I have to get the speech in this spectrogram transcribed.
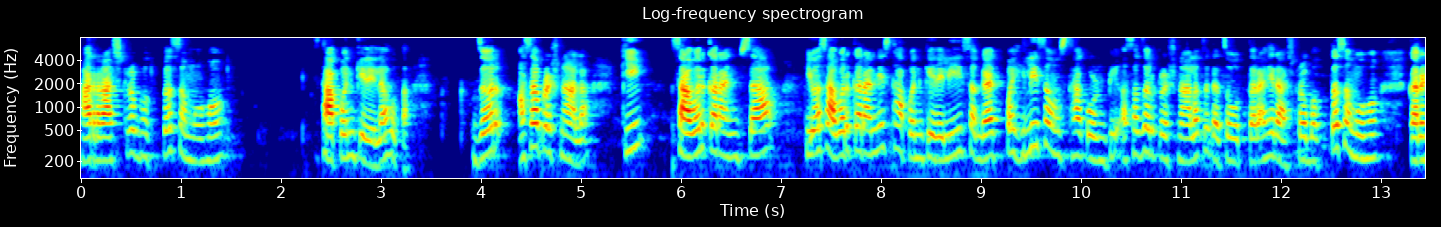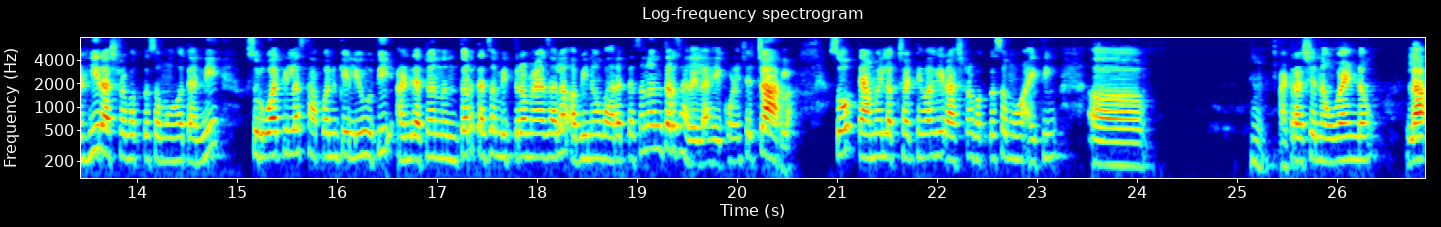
हा राष्ट्रभक्त समूह स्थापन केलेला होता. जर असा प्रश्न आला की सावरकरांचा किंवा सावरकरांनी स्थापन केलेली सगळ्यात पहिली संस्था कोणती? असा जर प्रश्न आला तर त्याचं उत्तर आहे राष्ट्रभक्त समूह. कारण ही राष्ट्रभक्त समूह त्यांनी सुरुवातीला स्थापन केली होती आणि त्याच्यानंतर त्याचं मित्रमेळा झालं. अभिनव भारत त्याचं नंतर झालेलं आहे एकोणीसशे चारला. सो त्यामुळे लक्षात ठेवा की राष्ट्रभक्त समूह आय थिंक अठराशे नव्याण्णवला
